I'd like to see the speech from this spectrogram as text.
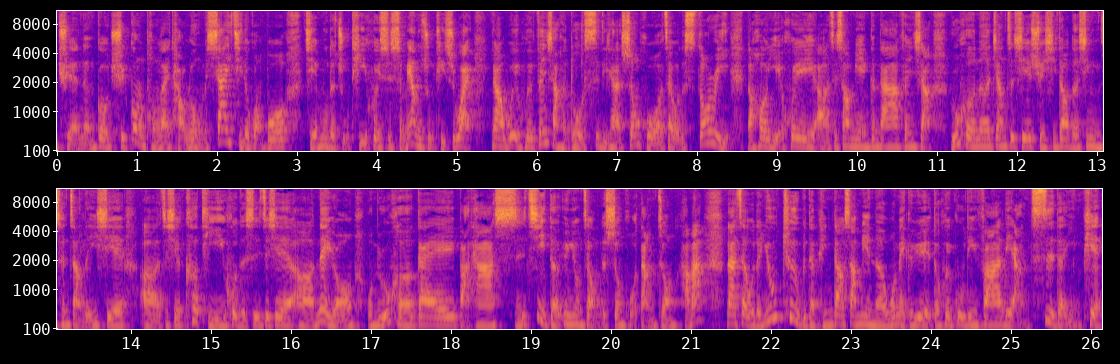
权，能够去共同来讨论我们下一集的广播节目的主题会是什么样的主题之外，那我也会分享很多我私底下的生活，在我的 story，然后也会啊、在上面跟大家分享如何呢将这些学习到的心灵成长的一些呃这些课题或者是这些呃内容。我们如何该把它实际的运用在我们的生活当中，好吗？那在我的 YouTube 的频道上面呢，我每个月也都会固定发两次的影片，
